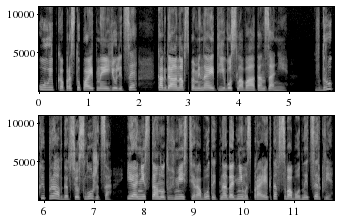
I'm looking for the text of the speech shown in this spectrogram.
Улыбка проступает на ее лице, когда она вспоминает его слова о Танзании. Вдруг и правда все сложится, и они станут вместе работать над одним из проектов свободной церкви.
